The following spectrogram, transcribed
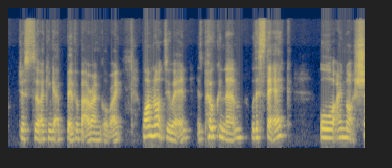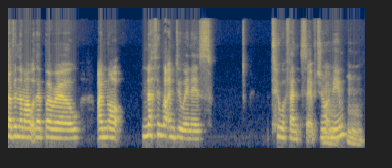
just so I can get a bit of a better angle, right? What I'm not doing is poking them with a stick or I'm not shoving them out of their burrow. I'm not, nothing that I'm doing is too offensive. Do you know what I mean? Mm,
